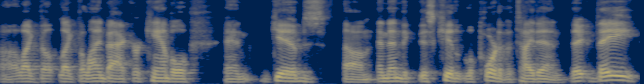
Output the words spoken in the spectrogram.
uh, like the like the linebacker Campbell and Gibbs, um, and then the, this kid LaPorta, the tight end. They they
